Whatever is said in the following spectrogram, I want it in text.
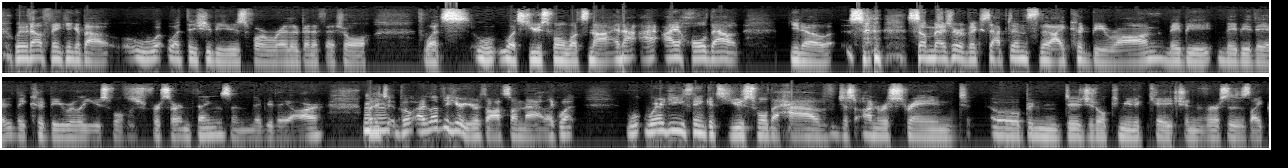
without thinking about wh- what they should be used for, where they're beneficial, what's what's useful and what's not. And I, I hold out, you know, some measure of acceptance that I could be wrong. Maybe maybe they they could be really useful for certain things, and maybe they are. But mm-hmm. but I'd love to hear your thoughts on that. Like what where do you think it's useful to have just unrestrained open digital communication versus like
